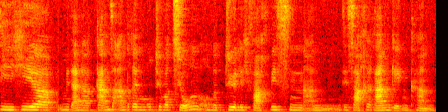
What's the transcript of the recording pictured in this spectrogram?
die hier mit einer ganz anderen Motivation und natürlich Fachwissen an die Sache rangehen kann.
